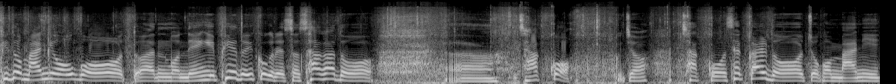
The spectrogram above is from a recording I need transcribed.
비도 많이 오고, 또한 뭐 냉해 피해도 있고 그래서 사과도, 어, 작고, 그죠? 작고 색깔도 조금 많이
